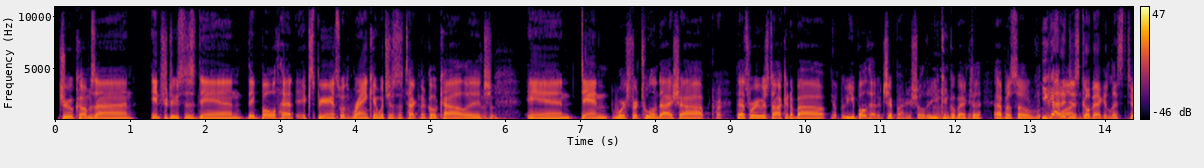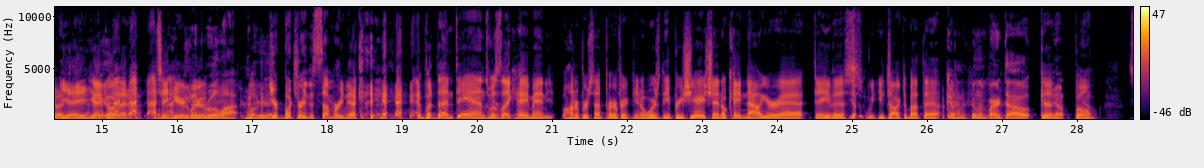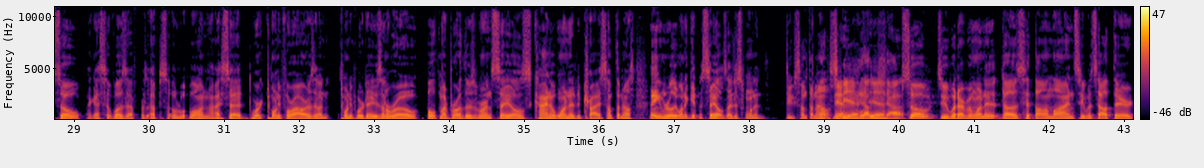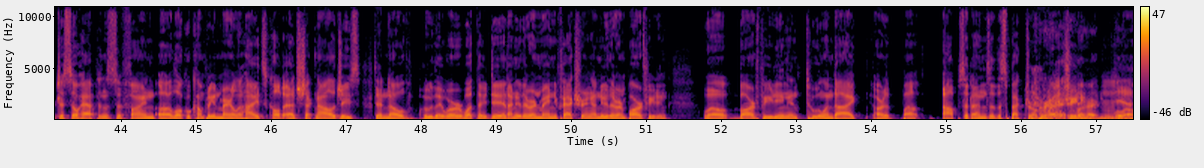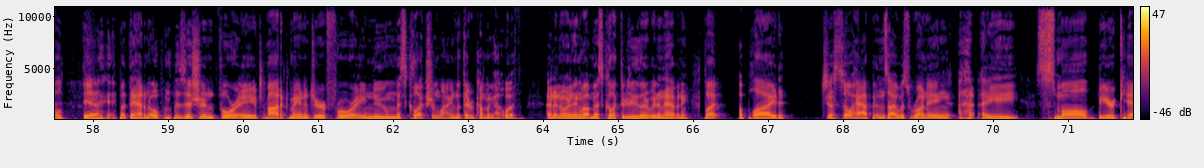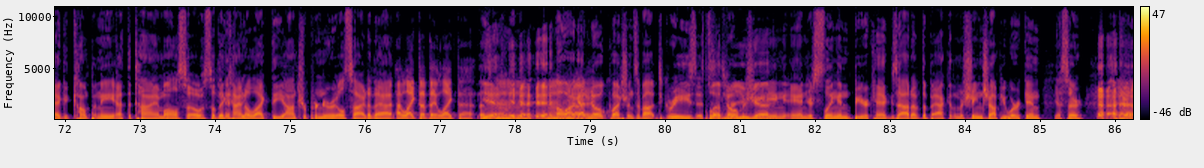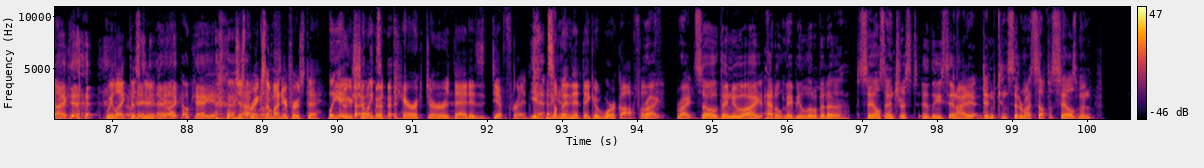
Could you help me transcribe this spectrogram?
Drew comes on, introduces Dan. They both had experience with Rankin, which is a technical college. Mm-hmm. And Dan works for a tool and die shop. That's where he was talking about. You both had a chip on your shoulder. You can go back to episode. Mm-hmm. You got to just go back and listen to it. Yeah, you gotta go that, to hear We went Drew. through a lot. You're butchering the summary, Nick. but then Dan's was like, "Hey, man, 100 percent perfect. You know, where's the appreciation? Okay, now you're at Davis. We, you talked about that. Okay, Kind of feeling burnt out. good. Yeah. Boom. So I guess it was episode one. I said work 24 hours and 24 days in a row. Both my brothers were in sales. Kind of wanted to try something else. I didn't even really want to get into sales. I just wanted to do something else. Yeah. Yeah, Get out yeah. the shop. So do what everyone it does, hit the online, see what's out there. Just so happens to find a local company in Maryland Heights called Edge Technologies. Didn't know who they were, what they did. I knew they were in manufacturing. I knew they were in bar feeding. Well, bar feeding and tool and die are about opposite ends of the spectrum of Right, machining right. Mm-hmm. world. Yeah. But they had an open position for a product manager for a new mist collection line that they were coming out with. I didn't know anything about mist collectors either. We didn't have any, but applied. Just so happens I was running a small beer keg company at the time also. So they kind of like the entrepreneurial side of that. I like that they like that. That's Yeah. Mm-hmm. Mm-hmm. oh, I got no questions about degrees. It's Plus no for you, guy. machining, and you're slinging beer kegs out of the back of the machine shop you work in. Yes, sir. They're like, We like this dude. they're like, okay, yeah, Just got a bring some little on your first day. well, yeah, you're showing some character that is different. Yeah, Something that they could work off of. Right, right. So they knew I had a, maybe a little bit of sales interest at least, and I didn't consider myself a salesman.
